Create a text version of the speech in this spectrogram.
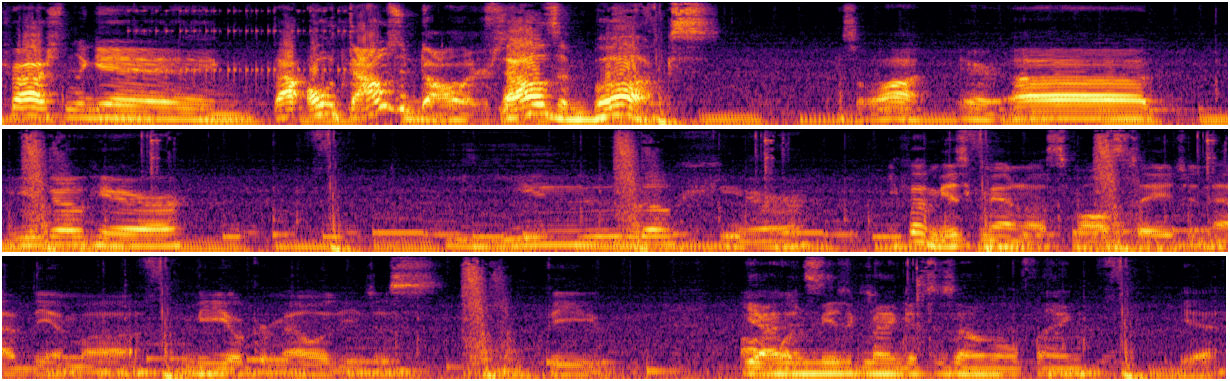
Trash in the gang. That oh, thousand dollars. thousand bucks. That's a lot. Here, uh, you go here. You go here. You put Music Man on a small stage and have the um uh, mediocre melody just be. Yeah, and then Music. Man gets his own little thing. Yeah.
